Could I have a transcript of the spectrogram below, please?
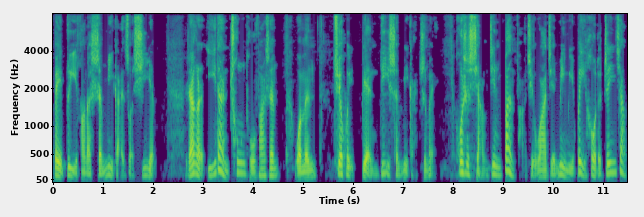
被对方的神秘感所吸引。然而，一旦冲突发生，我们却会贬低神秘感之美，或是想尽办法去挖掘秘密背后的真相，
